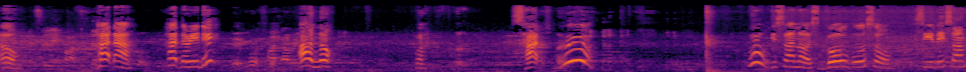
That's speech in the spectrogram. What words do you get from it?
Oh. Hot. Hot ah. Hot already? Yeah, go ahead. Ah, no. Wow. It's hot. Woo. Woo. This one oh, is gold also. See this one?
